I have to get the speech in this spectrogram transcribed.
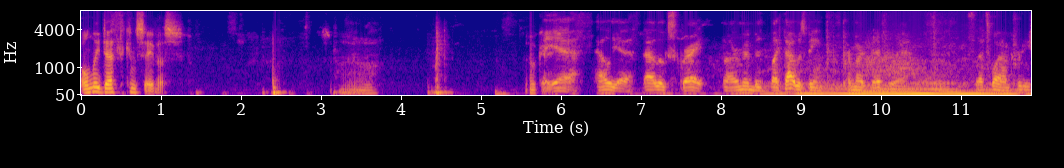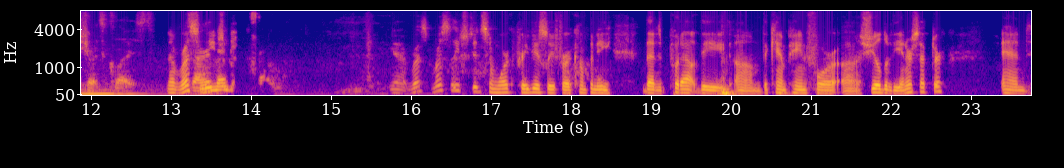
Only death can save us. So, But okay. yeah, hell yeah, that looks great. I remember like that was being promoted everywhere, so that's why I'm pretty sure it's closed. Now Russ 'Cause I Leach, remember. Yeah, Russ, Russ Leach did some work previously for a company that put out the um, the campaign for uh, Shield of the Interceptor, and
